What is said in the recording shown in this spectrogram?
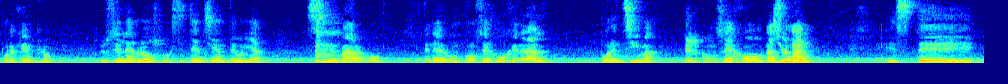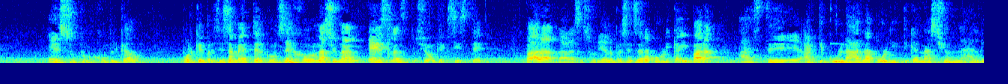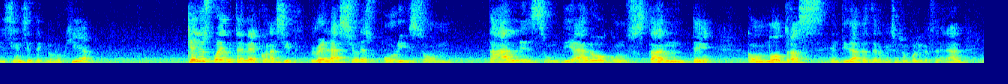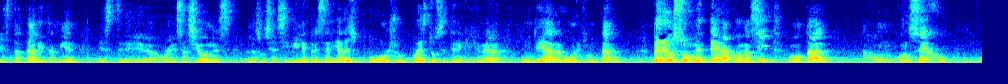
por ejemplo, yo celebro su existencia en teoría. Sin embargo, tener un Consejo General por encima del Consejo Nacional este, es un poco complicado, porque precisamente el Consejo Nacional es la institución que existe para dar asesoría a la presidencia de la República y para este, articular la política nacional de ciencia y tecnología que ellos pueden tener con así relaciones horizontales, un diálogo constante con otras entidades de la Administración Pública Federal, estatal y también este, organizaciones de la sociedad civil empresariales, por supuesto se tiene que generar un diálogo horizontal, pero someter a CONACIT como tal a un consejo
